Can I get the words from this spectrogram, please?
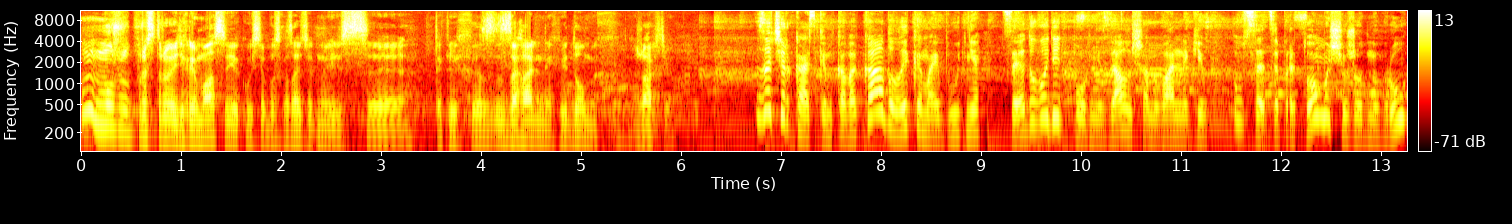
Ну, Можу пристроїти гримасу якусь або сказати одну із е, таких загальних відомих жартів. За черкаським КВК велике майбутнє. Це доводять повні зали шанувальників. Усе це при тому, що жодну гру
